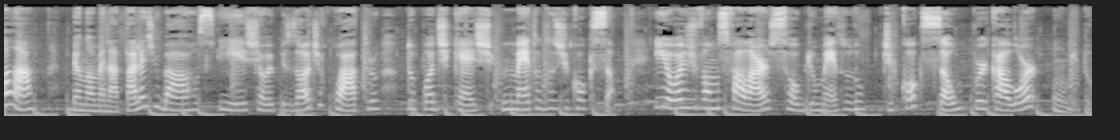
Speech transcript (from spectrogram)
Olá, meu nome é Natália de Barros e este é o episódio 4 do podcast Métodos de Cocção. E hoje vamos falar sobre o método de cocção por calor úmido.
